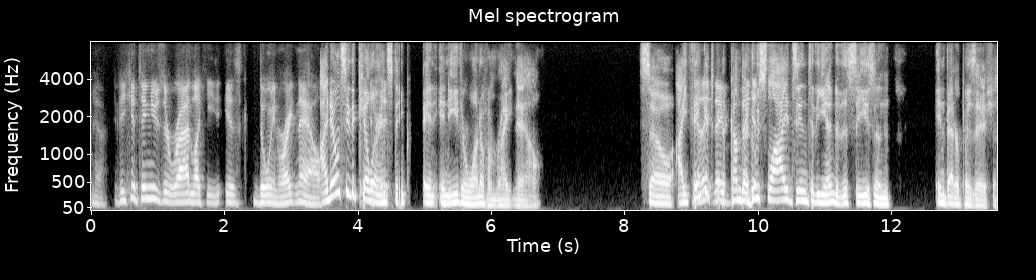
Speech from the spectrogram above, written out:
Yeah. If he continues to ride like he is doing right now, I don't see the killer Is it- instinct in, in either one of them right now. So I think they- it's going to come to who just- slides into the end of the season in better position.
